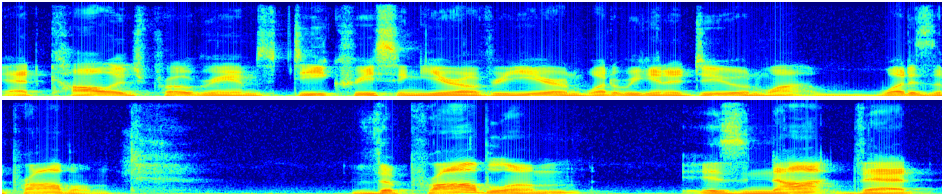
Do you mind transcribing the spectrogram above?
at college programs decreasing year over year and what are we going to do and what what is the problem? The problem is not that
